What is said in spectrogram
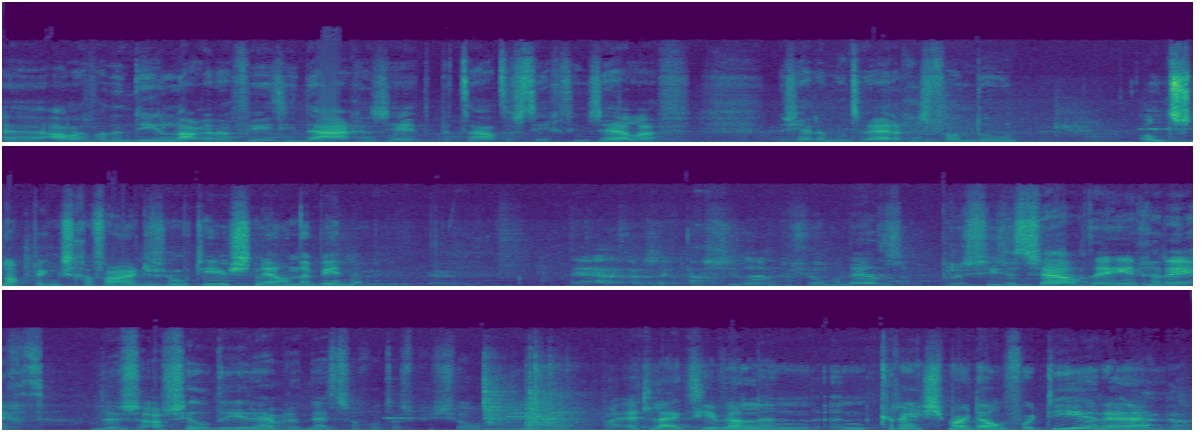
uh, alles wat een dier langer dan 14 dagen zit, betaalt de stichting zelf. Dus ja, daar moeten we ergens van doen. Ontsnappingsgevaar, dus we moeten hier snel naar binnen. Het asiel- en pensioengedeelte is precies hetzelfde ingericht. Dus asieldieren hebben het net zo goed als pensioendieren. Maar het lijkt hier wel een, een crash, maar dan voor dieren, hè? Ja,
